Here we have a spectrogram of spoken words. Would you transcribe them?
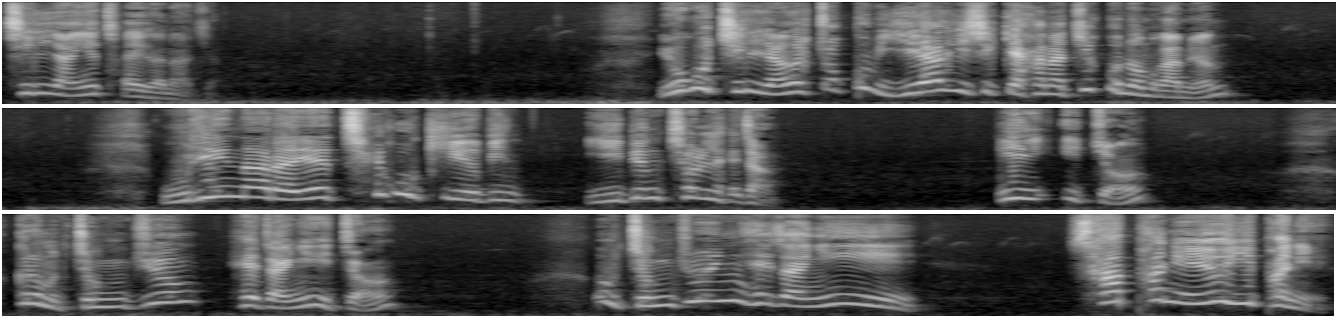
질량의 차이가 나죠. 요거 질량을 조금 이해하기 쉽게 하나 짚고 넘어가면 우리나라의 최고 기업인 이병철 회장이 있죠. 그러면 정주영 회장이 있죠. 그럼 정주영 회장이 사판이에요, 이판이?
